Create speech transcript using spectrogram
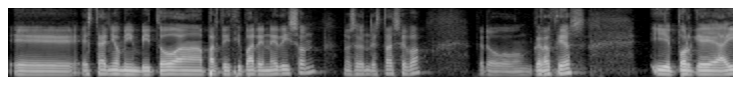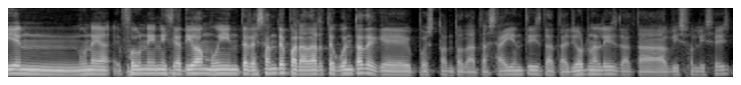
eh, este año me invitó a participar en Edison, no sé dónde está Seba, pero gracias. Y porque ahí en una, fue una iniciativa muy interesante para darte cuenta de que pues tanto data scientists, data journalists, data visualization,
